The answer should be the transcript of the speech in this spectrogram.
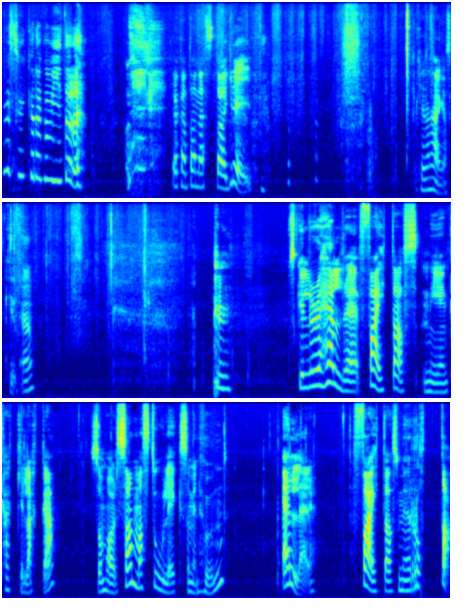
Jag skulle kunna gå vidare. Jag kan ta nästa grej. Okej den här är ganska kul. Ja. Skulle du hellre fightas med en kackerlacka som har samma storlek som en hund? Eller fightas med en råtta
